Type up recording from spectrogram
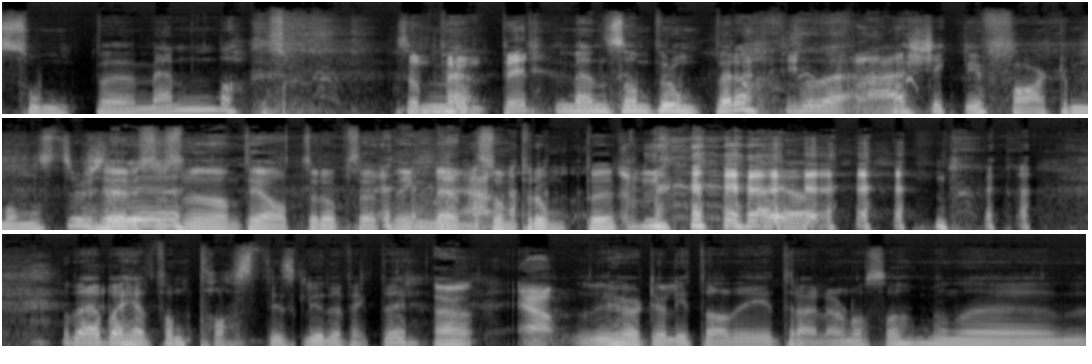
sumpemenn, da. Som Men- promper. Menn som promper, ja. Så det er skikkelig fart monster. Det høres ut som en sånn teateroppsetning. men som promper. ja, ja. Og det er bare helt fantastiske lydeffekter. Ja. Ja. Vi hørte jo litt av det i traileren også, men uh,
